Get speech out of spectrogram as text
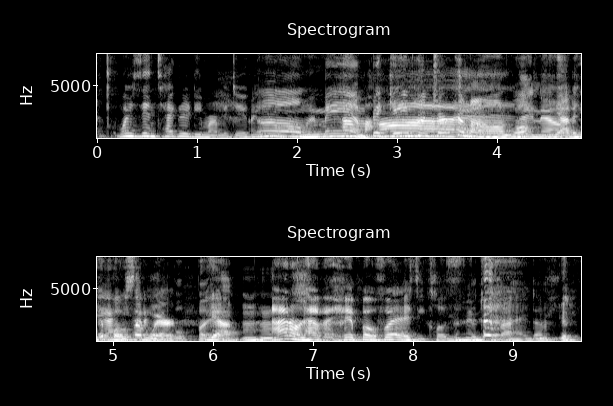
Where's the integrity, Marmaduke? oh man, Come big game hunter, come on! Well, I know. he had a Yeah, hippo he had a somewhere. hippo yeah. mhm. I don't have a hippo foot as he closes the door behind him.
